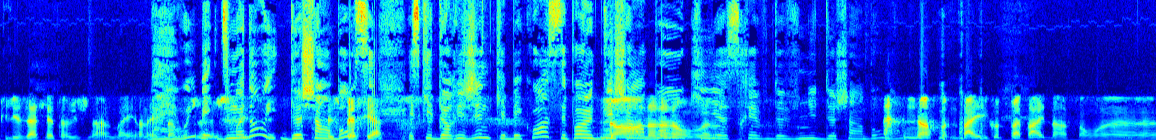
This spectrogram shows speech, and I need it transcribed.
Puis les athlètes originales, ben, honnêtement, Ben oui, mais dis-moi donc, de Chambault, c'est spécial. est-ce qu'il est d'origine québécoise? C'est pas un Deschambault non, non, non, qui ouais. euh, serait devenu de Chambault, hein? non, ben écoute, peut-être dans son euh,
